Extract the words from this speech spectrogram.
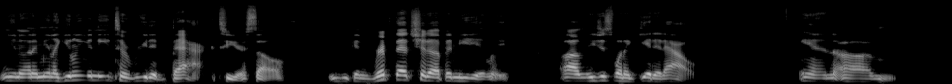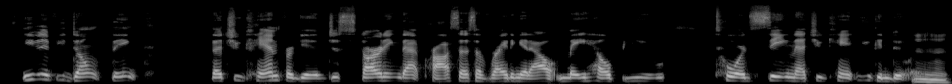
You know what i mean? Like you don't even need to read it back to yourself. You can rip that shit up immediately. Um you just want to get it out. And um even if you don't think that you can forgive just starting that process of writing it out may help you towards seeing that you can't you can do it. Mhm.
